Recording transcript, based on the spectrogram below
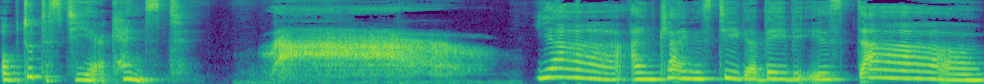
Ob du das Tier erkennst. Ja, ein kleines Tigerbaby ist da.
